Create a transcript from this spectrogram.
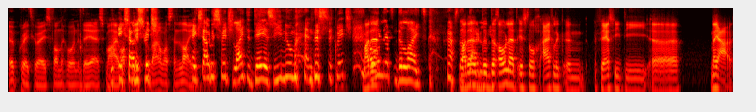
upgrade geweest van de gewone DS. Maar hij Ik was zou de Switch- daarom was het een Lite. Ik zou de Switch Lite de DSi noemen en de Switch Maar de, OLED de Lite. Maar de, de, de is. OLED is toch eigenlijk een versie die, eh, nou ja,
